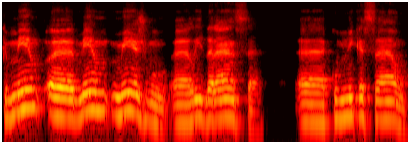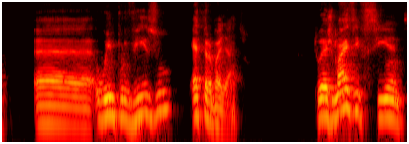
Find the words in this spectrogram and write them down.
que mesmo, uh, mesmo, mesmo a liderança, a comunicação, uh, o improviso é trabalhado tu és mais eficiente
